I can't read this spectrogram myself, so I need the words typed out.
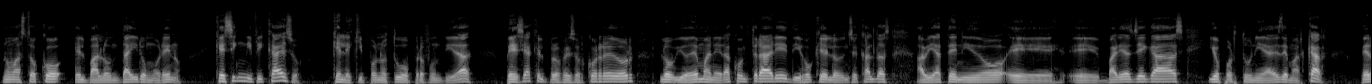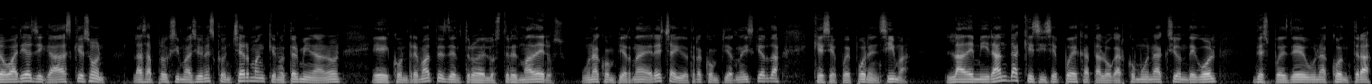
nomás tocó el balón Dairo Moreno. ¿Qué significa eso? Que el equipo no tuvo profundidad, pese a que el profesor Corredor lo vio de manera contraria y dijo que el Once Caldas había tenido eh, eh, varias llegadas y oportunidades de marcar. Pero varias llegadas que son las aproximaciones con Sherman que no terminaron eh, con remates dentro de los tres maderos, una con pierna derecha y otra con pierna izquierda que se fue por encima. La de Miranda, que sí se puede catalogar como una acción de gol después de una contra,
